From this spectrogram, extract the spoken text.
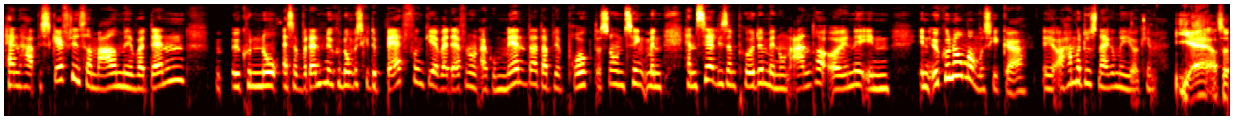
Han har beskæftiget sig meget med, hvordan, økonom, altså, hvordan den økonomiske debat fungerer, hvad det er for nogle argumenter, der bliver brugt og sådan nogle ting, men han ser ligesom på det med nogle andre øjne, end, end økonomer måske gør. Øh, og ham har du snakket med, Joachim? Ja, altså,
